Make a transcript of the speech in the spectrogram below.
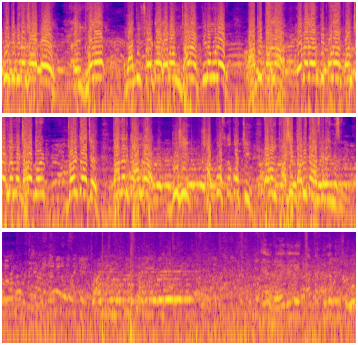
কুলটি বিধানসভা এই ঢোলা রাজীব সরকার এবং যারা তৃণমূলের পার্টি পাল্লা, এমএলএ, এমপি, প্রধান, পঞ্চায়েত মেম্বার যারা জড়িত আছে, তাদেরকে আমরা দোষী সাব্যস্ত করছি এবং ফাঁসির দাবিতে আজকের এই মিছিল। এ হয়ে গেলে এই খুলে দিন সবুজ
